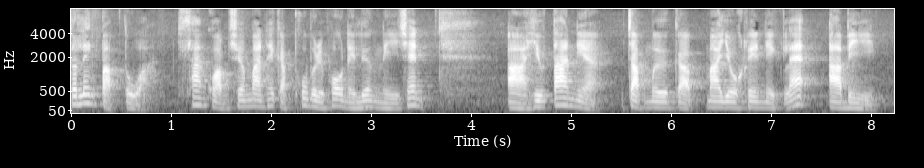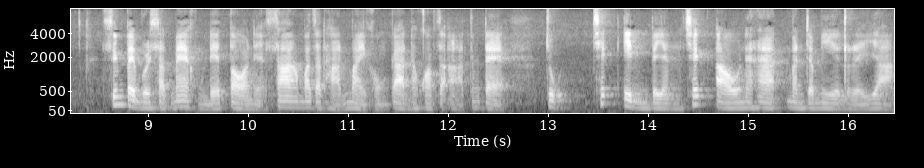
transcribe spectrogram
ก็เร่งปรับตัว สร้างความเชื่อมั่นให้กับผู้บริโภคในเรื่องนี้ เช่นฮิลตันเนี่ยจับมือกับมาโยคลินิกและ RB ซึ่งเป็นบริษัทแม่ของ Dettol เนี่ยสร้างมาตรฐานใหม่ของการทำความสะอาดตั้งแต่จุดเช็คอินไปยังเช็คเอาท์นะฮะ มันจะมีหลายอย่าง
